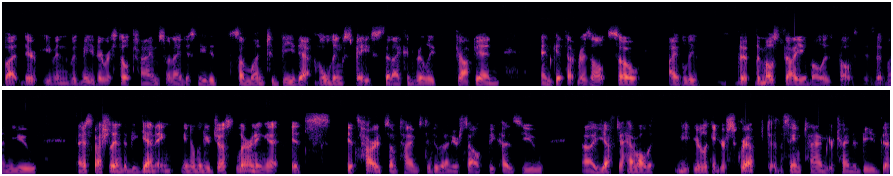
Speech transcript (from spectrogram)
But there, even with me, there were still times when I just needed someone to be that holding space that I could really drop in and get that result. So I believe the the most valuable is both. Is that when you, especially in the beginning, you know, when you're just learning it, it's it's hard sometimes to do it on yourself because you uh, you have to have all the you're looking at your script at the same time you're trying to be the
